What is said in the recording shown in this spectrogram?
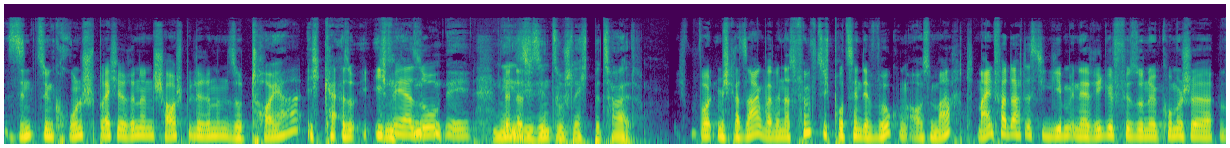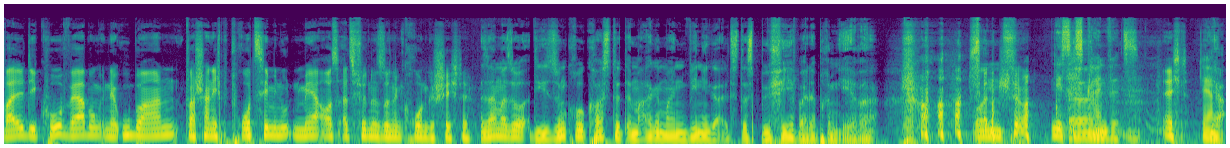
Sind Synchronsprecherinnen, Schauspielerinnen so teuer? Ich kann, also ich wäre ja so, nee. Nee, das- sie sind so schlecht bezahlt. ich wollte mich gerade sagen, weil wenn das 50% der Wirkung ausmacht, mein Verdacht ist, die geben in der Regel für so eine komische Val-Deco-Werbung in der U-Bahn wahrscheinlich pro 10 Minuten mehr aus als für eine Synchrongeschichte. Sagen wir so, die Synchro kostet im Allgemeinen weniger als das Buffet bei der Premiere. Und- nee, es ist Ähm, kein Witz. Echt? Ja. Ja.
